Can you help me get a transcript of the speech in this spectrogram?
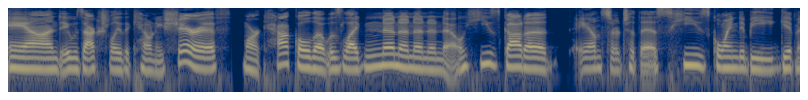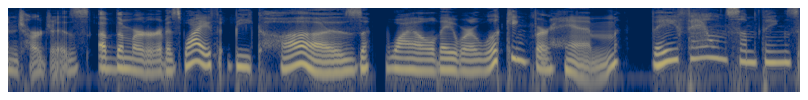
And it was actually the county sheriff, Mark Hackel, that was like, no, no, no, no, no. He's got to answer to this. He's going to be given charges of the murder of his wife because while they were looking for him, they found some things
